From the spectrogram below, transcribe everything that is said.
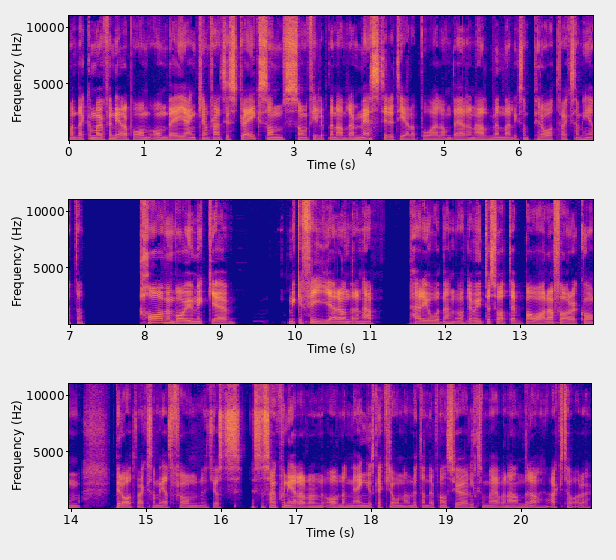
Men där kan man ju fundera på om, om det är egentligen Francis Drake som, som Philip den andra mest irriterad på eller om det är den allmänna liksom, piratverksamheten. Haven var ju mycket, mycket friare under den här perioden och det var ju inte så att det bara förekom piratverksamhet från just sanktionerad av- den engelska kronan utan det fanns ju liksom även andra aktörer.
